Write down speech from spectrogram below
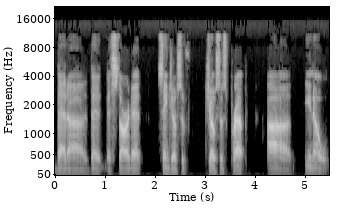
that uh that that starred at St. Joseph Joseph's Prep, uh, you know,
